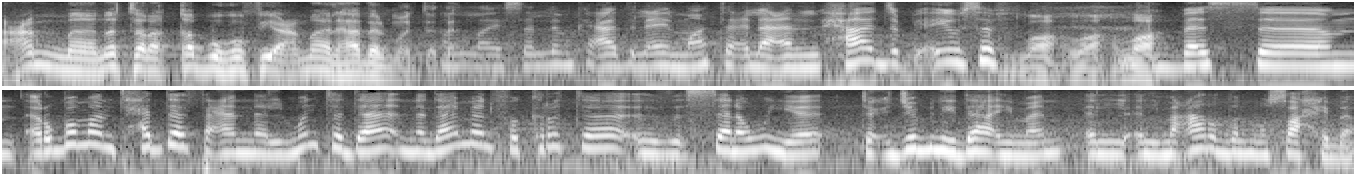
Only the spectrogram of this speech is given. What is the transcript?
عما نترقبه في أعمال هذا المنتدى؟ الله يسلمك. عاد العين ما تعلى عن الحاجب يا يوسف. الله الله الله. بس ربما نتحدث عن المنتدى. أن دائما فكرته السنوية تعجبني دائما المعارض المصاحبة.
